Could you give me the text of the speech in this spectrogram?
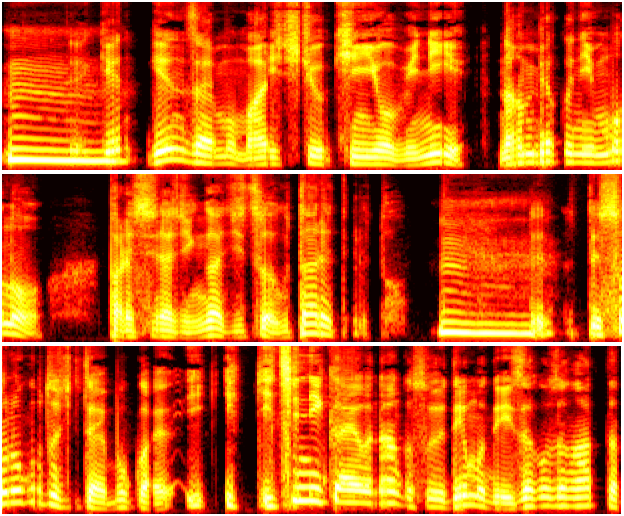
で現在も毎週金曜日に何百人ものパレスチナ人が実は撃たれてると。でで、そのこと自体僕は、1、2回はなんかそういうデモでいざこざがあった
